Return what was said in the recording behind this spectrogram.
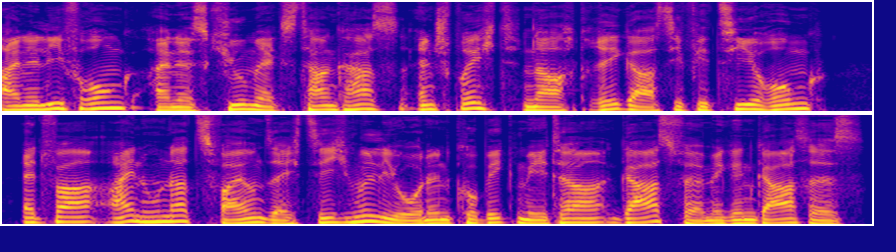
Eine Lieferung eines QMAX-Tankers entspricht nach Regasifizierung etwa 162 Millionen Kubikmeter gasförmigen Gases.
